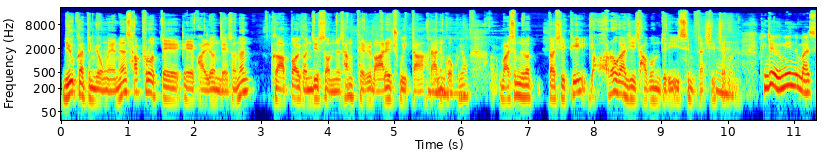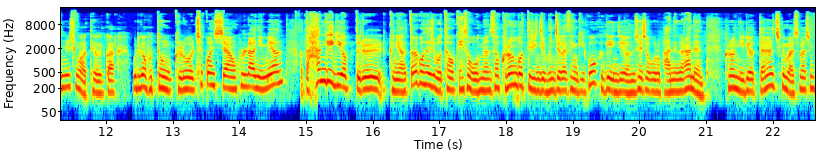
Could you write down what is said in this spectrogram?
미국 같은 경우에는 4%대에 관련돼서는 그 압박을 견딜 수 없는 상태를 말해주고 있다라는 거고요. 말씀드렸다시피 여러 가지 잡음들이 있습니다. 실제로는. 굉장히 의미 있는 말씀이신 것 같아요. 그러니까 우리가 보통 글로벌 채권 시장 혼란이면 어떤 한계 기업들을 그냥 떨궈내지 못하고 계속 오면서 그런 것들이 이제 문제가 생기고 그게 이제 연쇄적으로 반응을 하는 그런 일이었다면 지금 말씀하신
